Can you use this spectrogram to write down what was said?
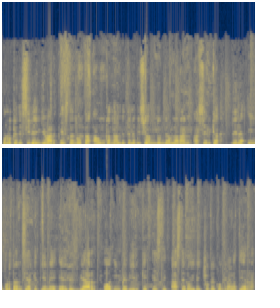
por lo que deciden llevar esta nota a un canal de televisión donde hablarán acerca de la importancia que tiene el desviar o impedir que este asteroide choque contra la Tierra,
